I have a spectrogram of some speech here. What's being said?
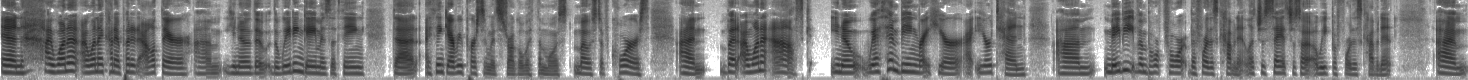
and I want to I want to kind of put it out there. Um, you know, the the waiting game is a thing that I think every person would struggle with the most most, of course. Um, but I want to ask, you know, with him being right here at year 10, um, maybe even before before this covenant, let's just say it's just a, a week before this covenant. Um,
